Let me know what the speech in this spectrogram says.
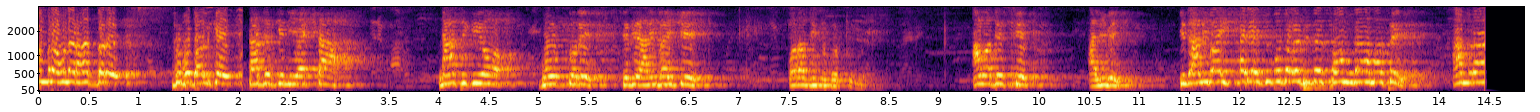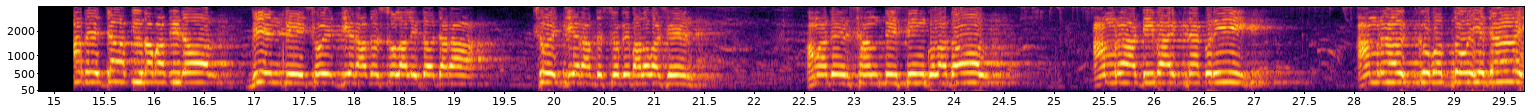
আমরা ওনার হাত ধরে যুব দলকে তাদেরকে নিয়ে একটা নাটকীয় ভোট করে সেদিন আলী ভাইকে পরাজিত করছিল আমাদের সে আলী ভাই। কিন্তু আলী ভাই যুব দলের ভিতরে সংগ্রাম আছে। আমরা আমাদের জাতীয়তাবাদী দল, বিএনপি, শহীদ জিয়ার আদর্শ লালিত যারা শহীদ জিয়ার আদর্শকে ভালোবাসেন, আমাদের শান্তি শৃঙ্খলা দল আমরা ডিভাইড না করি। আমরা ঐক্যবদ্ধ হয়ে যাই।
